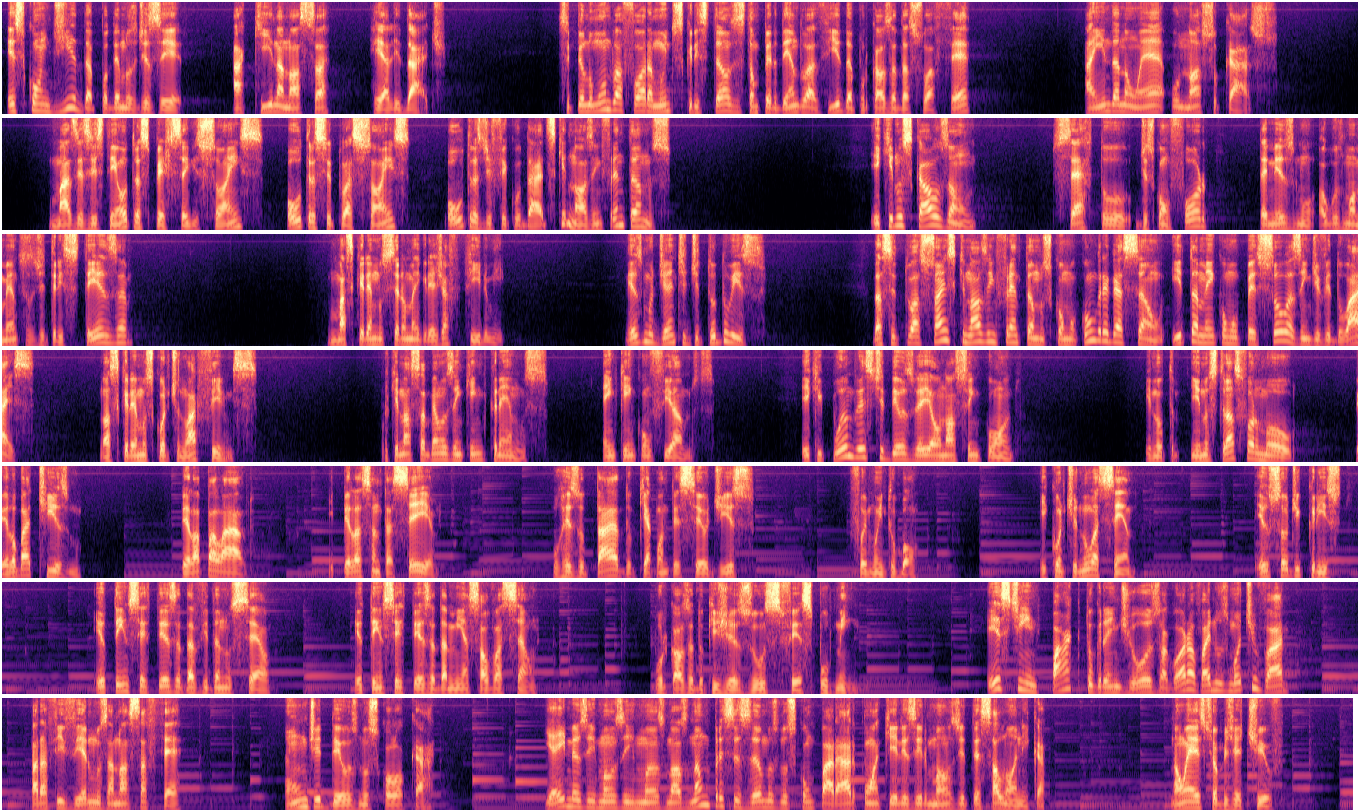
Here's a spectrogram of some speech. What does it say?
escondida, podemos dizer, aqui na nossa realidade. Se pelo mundo afora muitos cristãos estão perdendo a vida por causa da sua fé, ainda não é o nosso caso. Mas existem outras perseguições, outras situações, outras dificuldades que nós enfrentamos e que nos causam certo desconforto, até mesmo alguns momentos de tristeza, mas queremos ser uma igreja firme. Mesmo diante de tudo isso, das situações que nós enfrentamos como congregação e também como pessoas individuais, nós queremos continuar firmes. Porque nós sabemos em quem cremos, em quem confiamos. E que quando este Deus veio ao nosso encontro e, no, e nos transformou pelo batismo, pela palavra e pela Santa Ceia, o resultado que aconteceu disso foi muito bom. E continua sendo. Eu sou de Cristo. Eu tenho certeza da vida no céu. Eu tenho certeza da minha salvação, por causa do que Jesus fez por mim. Este impacto grandioso agora vai nos motivar para vivermos a nossa fé, onde Deus nos colocar. E aí, meus irmãos e irmãs, nós não precisamos nos comparar com aqueles irmãos de Tessalônica. Não é esse o objetivo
